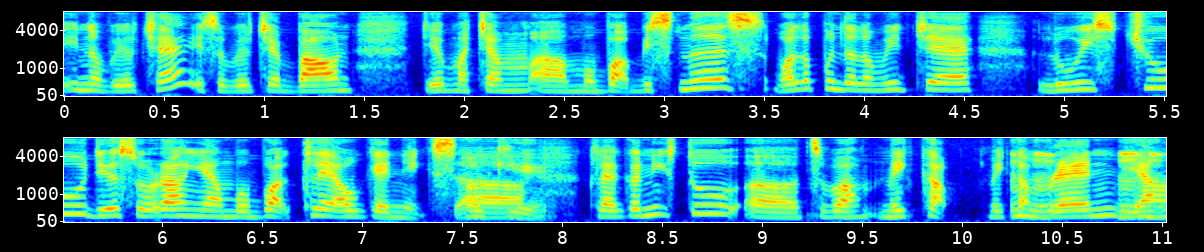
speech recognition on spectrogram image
in a wheelchair is a wheelchair bound dia macam uh, membuat bisnes walaupun dalam wheelchair Louis Chu dia seorang yang membuat Clay Organics okay. uh, Clay Organics tu uh, sebuah makeup makeup mm-hmm. brand mm-hmm. yang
